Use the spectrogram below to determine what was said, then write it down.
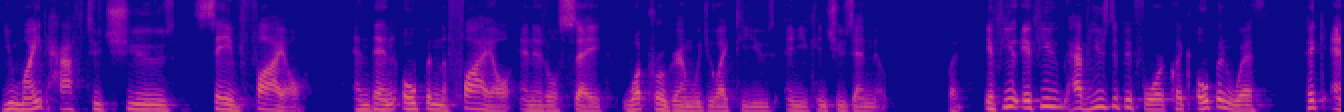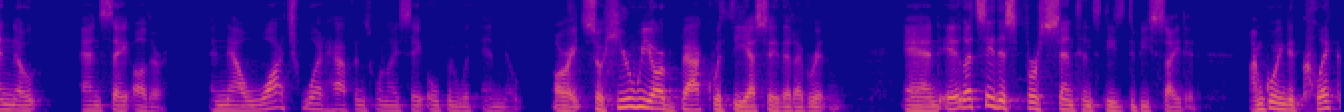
you might have to choose Save File and then open the file and it'll say, what program would you like to use? And you can choose EndNote. But if you, if you have used it before, click Open With, pick EndNote, and say Other. And now watch what happens when I say Open with EndNote. All right, so here we are back with the essay that I've written. And it, let's say this first sentence needs to be cited. I'm going to click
